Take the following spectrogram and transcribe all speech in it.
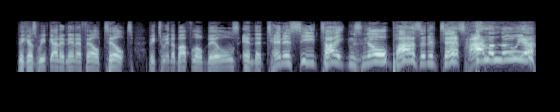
because we've got an NFL tilt between the Buffalo Bills and the Tennessee Titans. No positive tests. Hallelujah.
